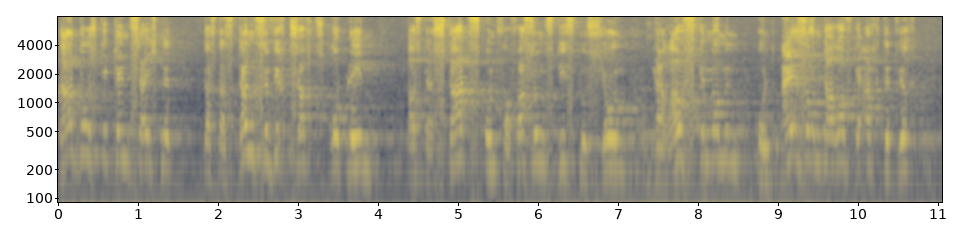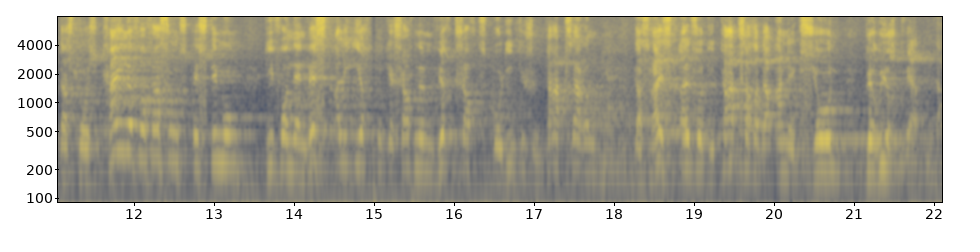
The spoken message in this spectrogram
dadurch gekennzeichnet, dass das ganze Wirtschaftsproblem aus der Staats- und Verfassungsdiskussion herausgenommen und eisern darauf geachtet wird, dass durch keine Verfassungsbestimmung die von den Westalliierten geschaffenen wirtschaftspolitischen Tatsachen, das heißt also die Tatsache der Annexion, berührt werden darf.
